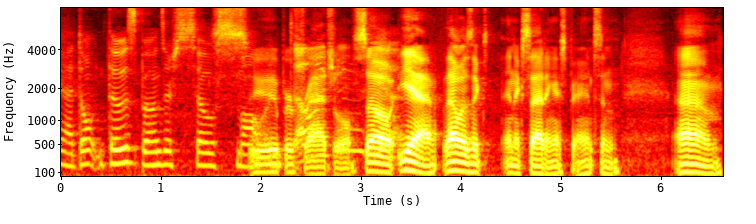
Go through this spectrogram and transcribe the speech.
Yeah, don't those bones are so small. Super fragile. So yeah, that was ex- an exciting experience. And um,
